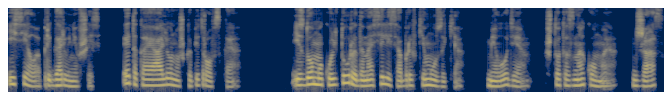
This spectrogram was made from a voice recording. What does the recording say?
и села, пригорюнившись. Этакая Алёнушка Петровская. Из Дома культуры доносились обрывки музыки. Мелодия, что-то знакомое, джаз,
